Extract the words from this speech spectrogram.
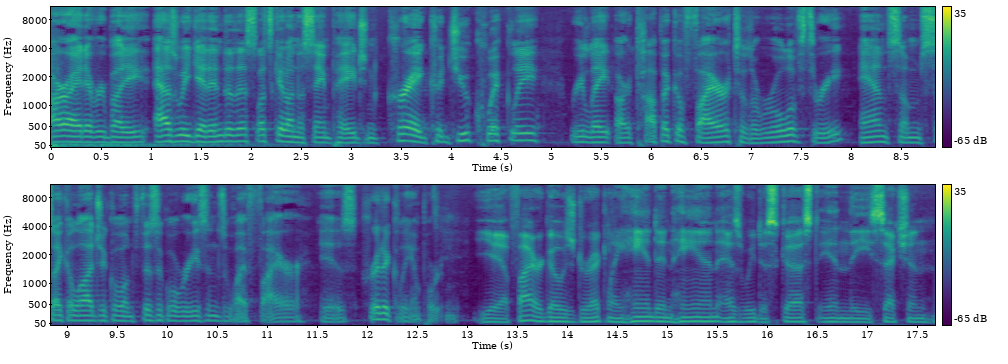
All right, everybody. As we get into this, let's get on the same page. And Craig, could you quickly relate our topic of fire to the rule of three and some psychological and physical reasons why fire is critically important. Yeah, fire goes directly hand in hand, as we discussed in the section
